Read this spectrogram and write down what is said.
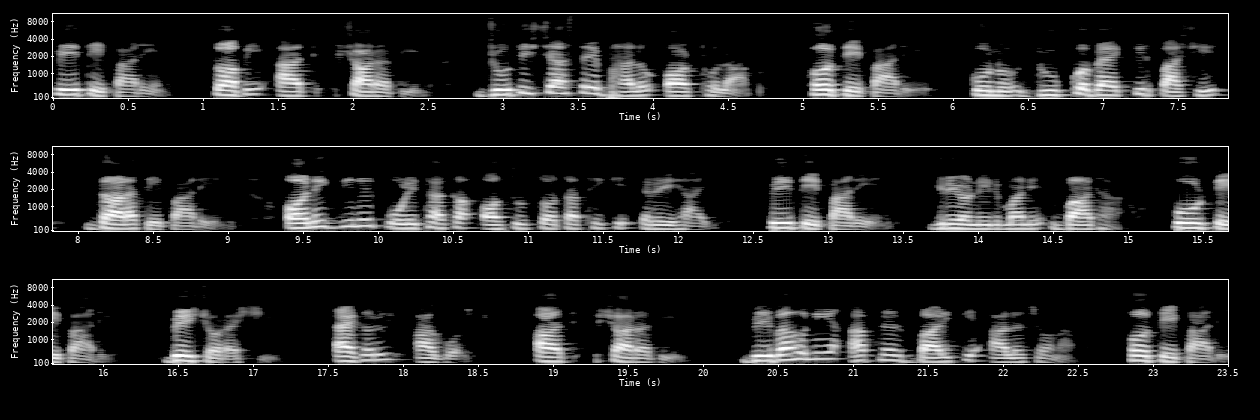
পেতে পারেন। তবে আজ সারাদিন জ্যোতিষশাস্ত্রে ভালো অর্থ লাভ হতে পারে। কোনো দুঃখ ব্যক্তির পাশে দাঁড়াতে পারেন। অনেক দিনের পড়ে থাকা অসুস্থতা থেকে রেহাই পেতে পারেন। গৃহ নির্মাণে বাধা পড়তে পারে। বেসরাশি এগারোই আগস্ট, আজ সারাদিন বিবাহ নিয়ে আপনার বাড়িতে আলোচনা হতে পারে।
